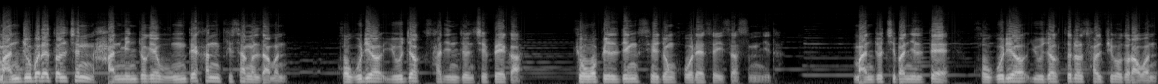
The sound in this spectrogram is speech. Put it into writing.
만주벌에 떨친 한민족의 웅대한 기상을 담은 고구려 유적 사진 전시회가 교보빌딩 세종홀에서 있었습니다. 만주 집안 일대 고구려 유적들을 살피고 돌아온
